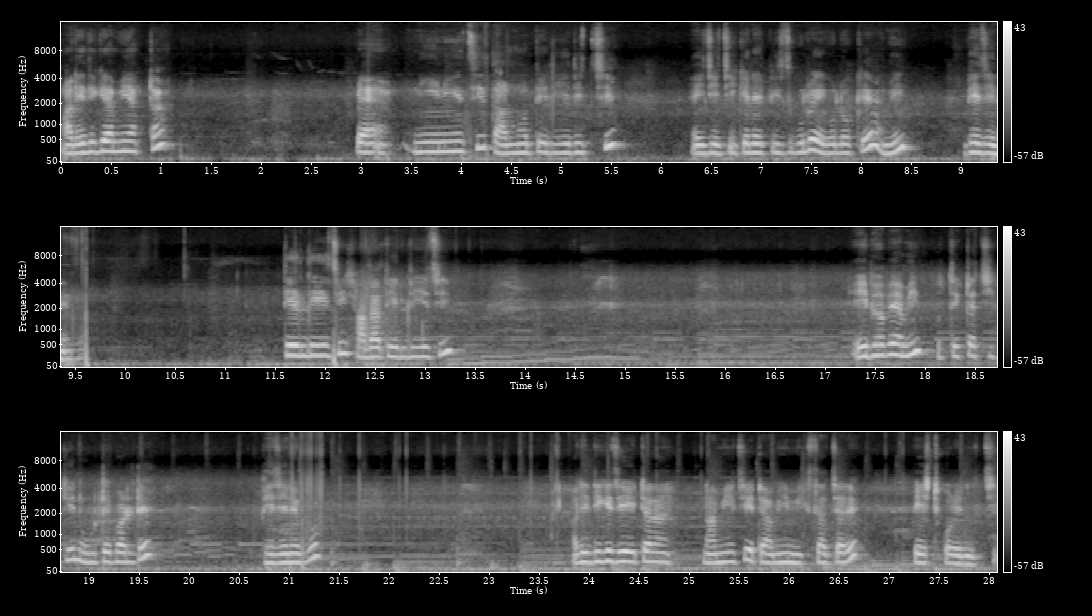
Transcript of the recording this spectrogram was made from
আর এদিকে আমি একটা নিয়ে নিয়েছি, তার মধ্যে দিয়ে দিচ্ছি। এই যে চিকেনের পিসগুলো, এগুলোকে আমি ভেজে নেব। তেল দিয়েছি, সাদা তেল দিয়েছি। এইভাবে আমি প্রত্যেকটা চিকেন উল্টে পাল্টে ভেজে নেব। আর এদিকে যে এটা নামিয়েছি, এটা আমি মিক্সার জারে পেস্ট করে নিচ্ছি।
